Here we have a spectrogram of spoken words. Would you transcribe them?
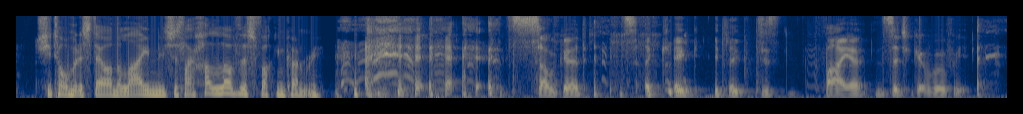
"She told me to stay on the line." And he's just like, "I love this fucking country." It's so good. It's like, it's like just fire. It's such a good movie.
